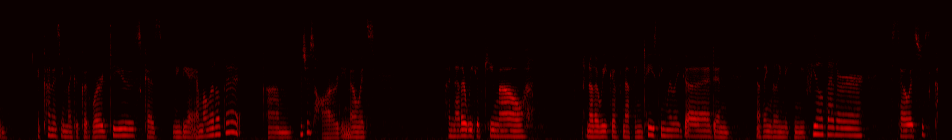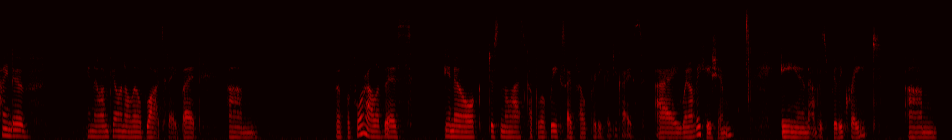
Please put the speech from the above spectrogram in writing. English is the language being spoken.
it kind of seemed like a good word to use because maybe I am a little bit. Um, it's just hard, you know. It's another week of chemo, another week of nothing tasting really good, and nothing really making me feel better. So it's just kind of, you know, I'm feeling a little blah today, but um, but before all of this, you know, just in the last couple of weeks, I've felt pretty good, you guys. I went on vacation and that was really great. Um,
